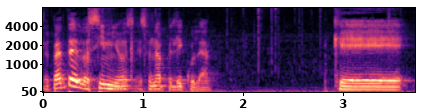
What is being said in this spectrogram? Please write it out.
El planeta de los simios es una película que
